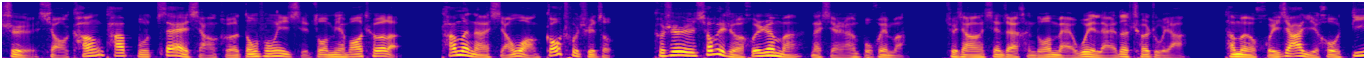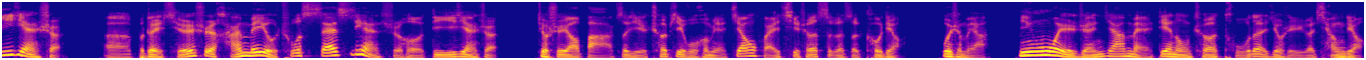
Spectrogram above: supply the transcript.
是小康他不再想和东风一起做面包车了，他们呢想往高处去走。可是消费者会认吗？那显然不会嘛。就像现在很多买蔚来的车主呀，他们回家以后第一件事儿，呃，不对，其实是还没有出 4S 店时候第一件事儿，就是要把自己车屁股后面“江淮汽车”四个字抠掉。为什么呀？因为人家买电动车图的就是一个腔调。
